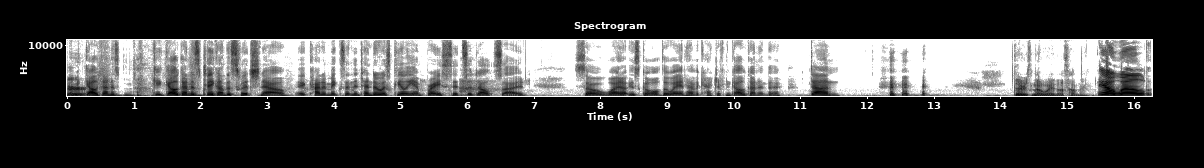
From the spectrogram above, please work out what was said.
I mean, Galgun is Galgun is big on the Switch now. It kind of makes it. Nintendo has clearly embraced its adult side. So why not just go all the way and have a character from Galgun in there? Done. There is no way that's happening. Yeah, well,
